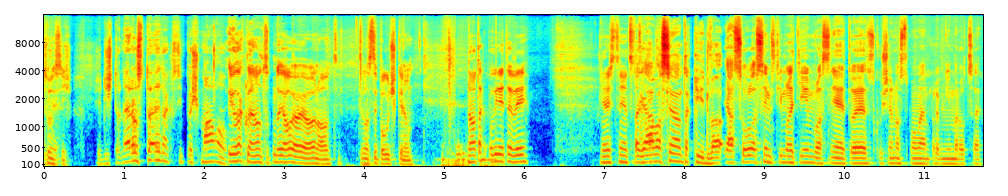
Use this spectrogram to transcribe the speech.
Co myslíš? Že když to neroste, tak si peš málo. Jo, takhle, no, to, jo, jo, jo, no, ty, tyhle ty poučky, no. No tak povídejte vy. Měli jste něco? Tak já vlastně mám taky dva, Já souhlasím s tím letím, vlastně to je zkušenost po mém prvním roce.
